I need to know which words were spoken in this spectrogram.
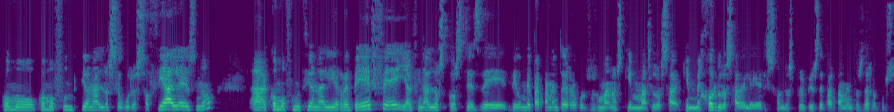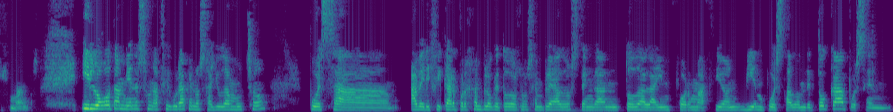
cómo, cómo funcionan los seguros sociales, ¿no? Cómo funciona el IRPF y al final los costes de, un departamento de recursos humanos, quien, más lo mejor lo sabe leer son los propios departamentos de recursos humanos. Y luego también es una figura que nos ayuda mucho pues a, verificar, por ejemplo, que todos los empleados tengan toda la información bien puesta donde toca, pues en,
